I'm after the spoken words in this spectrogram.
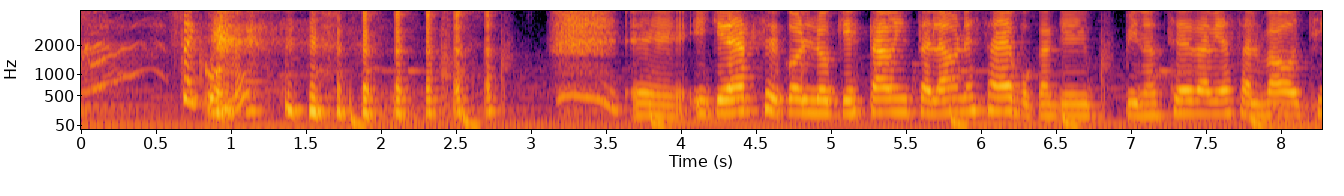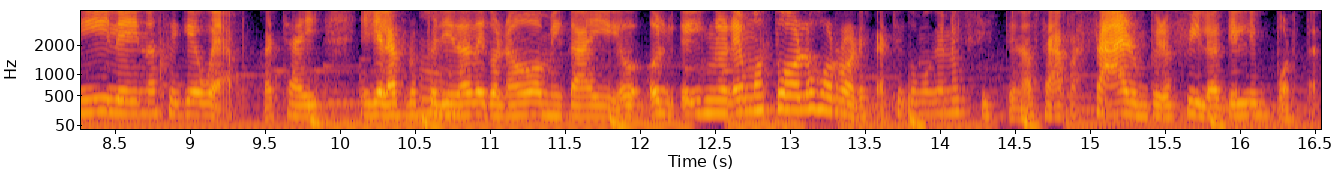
Se come. Eh, y quedarse con lo que estaba instalado en esa época, que Pinochet había salvado Chile y no sé qué, wea, pues, ¿cachai? Y que la prosperidad mm. económica, y ignoremos todos los horrores, ¿cachai? Como que no existen, o sea, pasaron, pero filo, ¿a quién le importa?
